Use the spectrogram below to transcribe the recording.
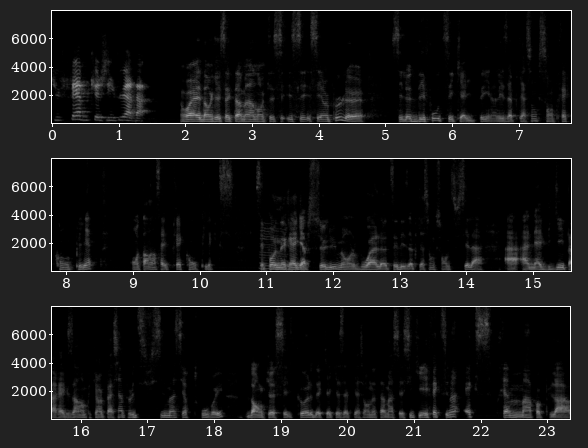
plus faible que j'ai vue à date. Oui, donc exactement. Donc, c'est un peu le, c'est le défaut de ces qualités. Hein. Les applications qui sont très complètes ont tendance à être très complexes. C'est n'est pas une mm. règle absolue, mais on le voit, là, des applications qui sont difficiles à, naviguer, par exemple, et qu'un patient peut difficilement s'y retrouver. Donc, euh, c'est le cas de quelques applications, notamment celle-ci, qui est effectivement extrêmement populaire.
